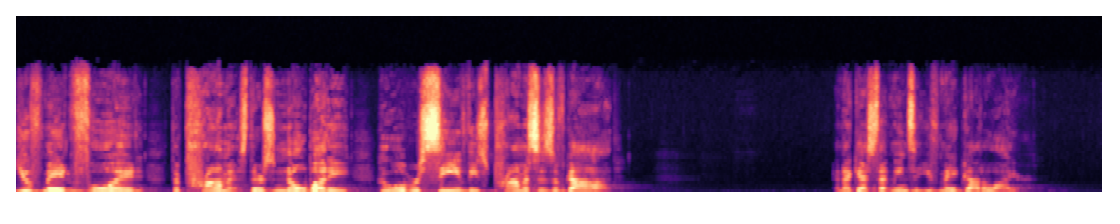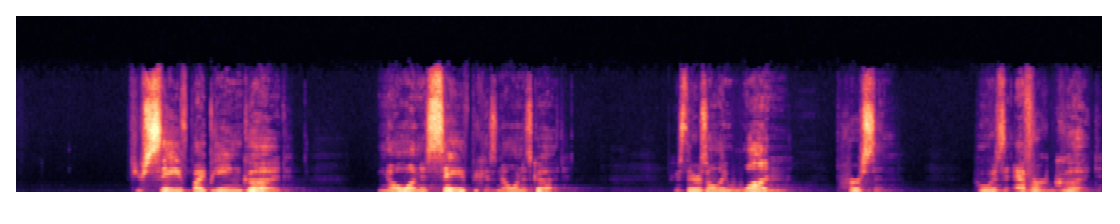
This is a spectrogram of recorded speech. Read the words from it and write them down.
You've made void the promise. There's nobody who will receive these promises of God. And I guess that means that you've made God a liar. If you're saved by being good, no one is saved because no one is good. Because there is only one person who is ever good,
